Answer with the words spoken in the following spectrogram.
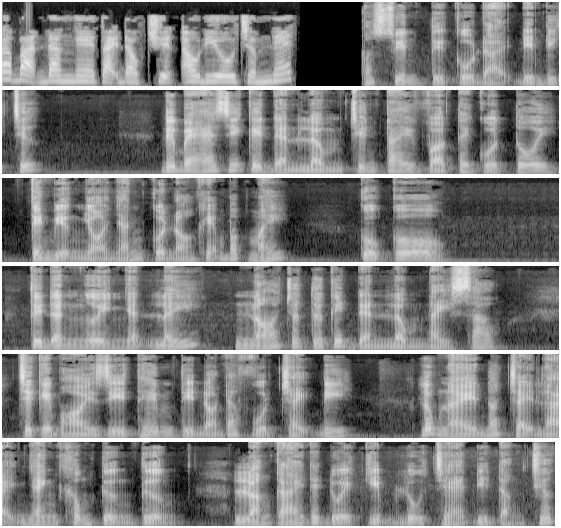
Các bạn đang nghe tại đọc chuyện audio.net Nó xuyên từ cổ đại đến đích chứ. Đứa bé dí cây đèn lồng trên tay vào tay của tôi, cái miệng nhỏ nhắn của nó khẽ bấp máy. Của cô. Tôi đần người nhận lấy, nó cho tôi cái đèn lồng này sao? Chưa kịp hỏi gì thêm thì nó đã vụt chạy đi. Lúc này nó chạy lại nhanh không tưởng tượng, loáng cái đã đuổi kịp lũ trẻ đi đằng trước.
